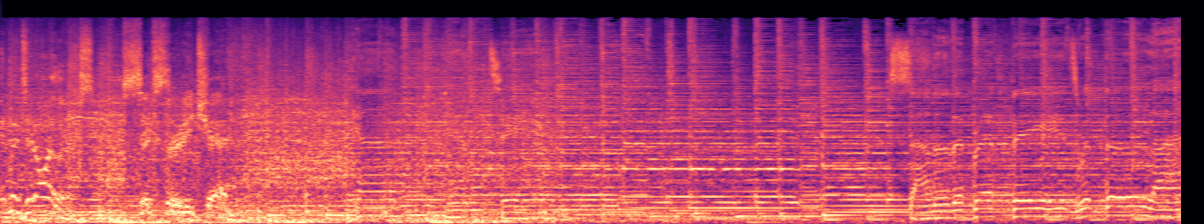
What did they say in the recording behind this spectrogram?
Edmonton Oilers. 630 CHED. Sound of their breath fades with the light.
